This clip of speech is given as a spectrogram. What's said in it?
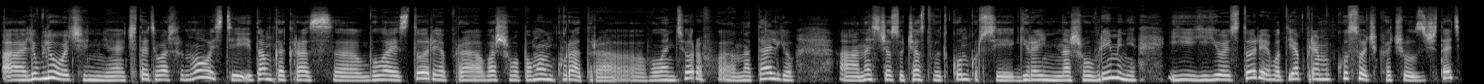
А, люблю очень э, читать ваши новости, и там как раз э, была история про вашего, по-моему, куратора э, волонтеров Наталью. Она сейчас участвует в конкурсе «Героини нашего времени», и ее история, вот я прям кусочек хочу зачитать.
